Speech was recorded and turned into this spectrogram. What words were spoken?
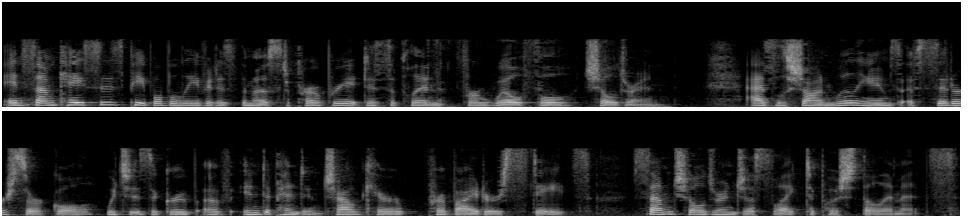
In some cases, people believe it is the most appropriate discipline for willful children. As LaShawn Williams of Sitter Circle, which is a group of independent child care providers, states, some children just like to push the limits.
